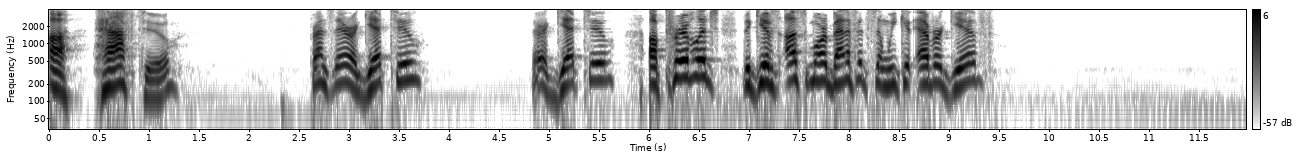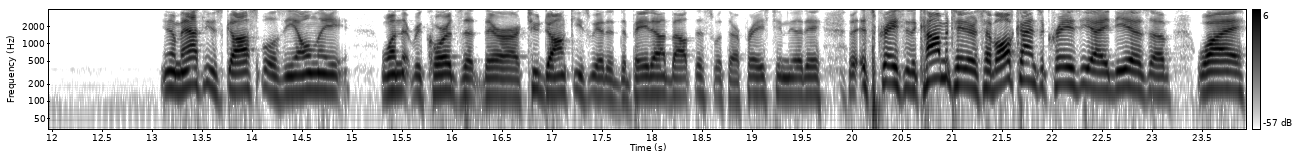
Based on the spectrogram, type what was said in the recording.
a have to. Friends, they're a get to. They're a get to a privilege that gives us more benefits than we could ever give? You know, Matthew's gospel is the only one that records that there are two donkeys. We had a debate about this with our praise team the other day. It's crazy. The commentators have all kinds of crazy ideas of why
